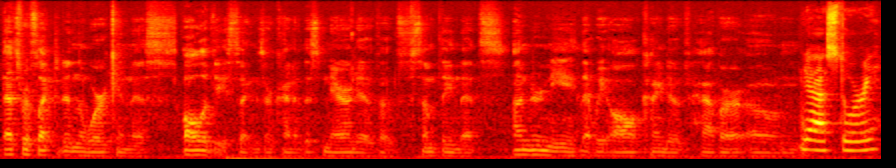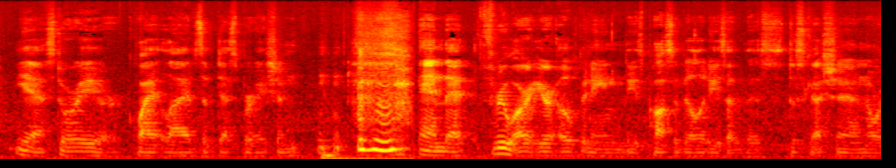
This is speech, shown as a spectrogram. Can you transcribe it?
that's reflected in the work in this. All of these things are kind of this narrative of something that's underneath that we all kind of have our own Yeah, story. yeah, story or quiet lives of desperation. Mm-hmm. and that through art, you're opening these possibilities of this discussion or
